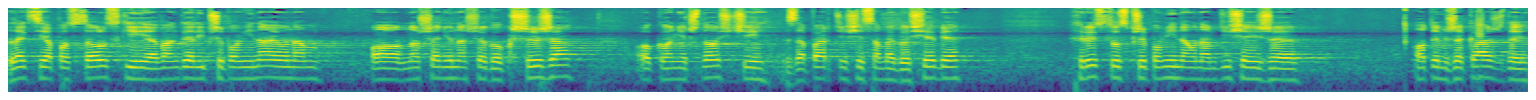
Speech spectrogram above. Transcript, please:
lekcji apostolskiej i Ewangelii przypominają nam o noszeniu naszego krzyża, o konieczności zaparcia się samego siebie. Chrystus przypominał nam dzisiaj, że o tym, że każdy,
